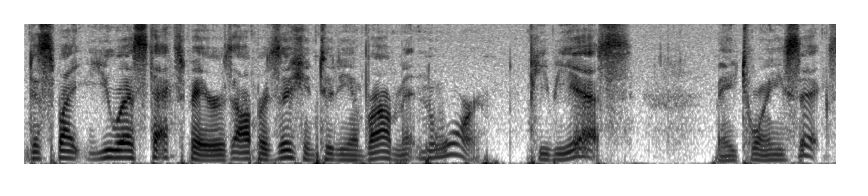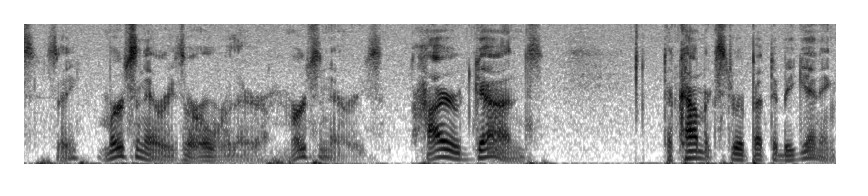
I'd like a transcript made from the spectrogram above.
despite U.S. taxpayers' opposition to the involvement in the war. PBS, May 26. See, mercenaries are over there. Mercenaries. Hired guns the comic strip at the beginning.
